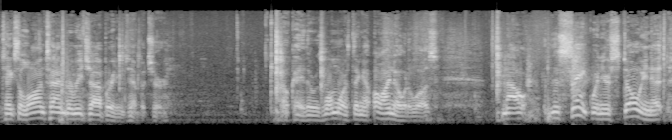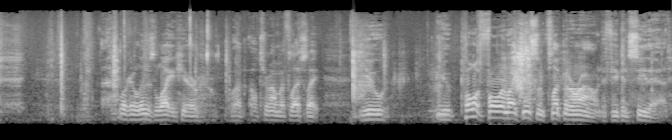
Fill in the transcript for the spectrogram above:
it takes a long time to reach operating temperature. Okay, there was one more thing. Oh, I know what it was. Now, this sink, when you're stowing it, we're going to lose light here, but I'll turn on my flashlight. You, you pull it forward like this and flip it around, if you can see that.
